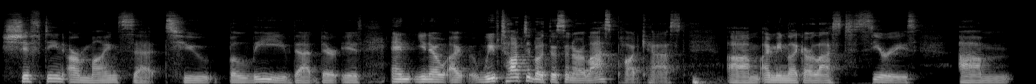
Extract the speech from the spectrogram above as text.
shifting our mindset to believe that there is and you know I, we've talked about this in our last podcast Um, I mean, like our last series, um,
